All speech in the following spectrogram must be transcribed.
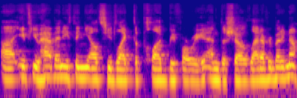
Uh, if you have anything else you'd like to plug before we end the show, let everybody know.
